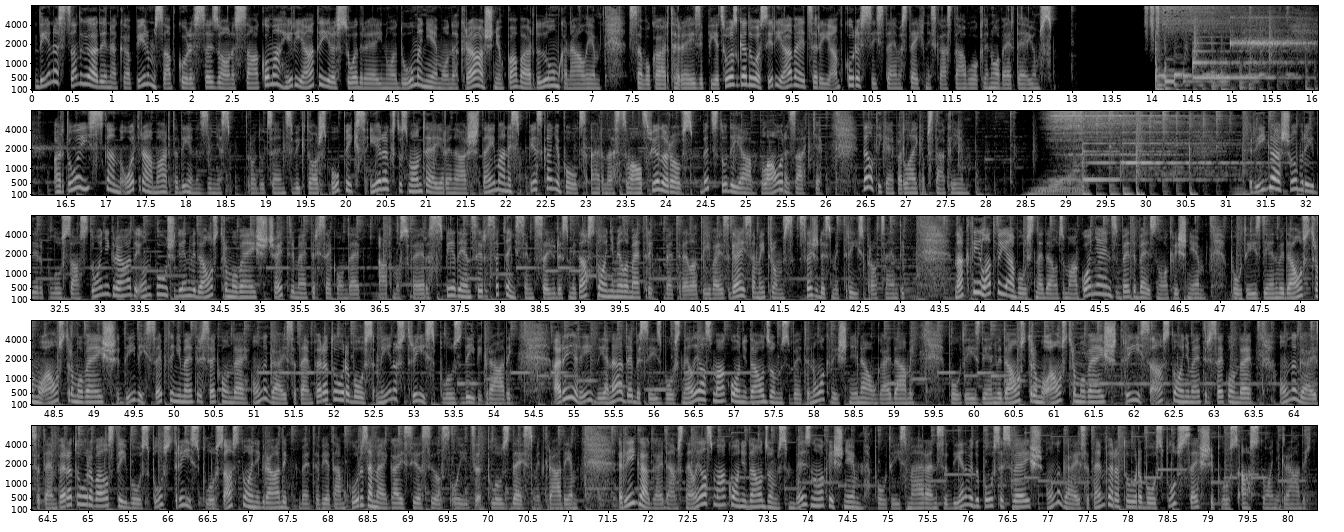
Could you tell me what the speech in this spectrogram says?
Dienests atgādina, ka pirms apkures sezonas sākuma ir jātīra sodrēji no dūmeņiem un krāšņu pavārdu dūmkanāliem. Savukārt reizi piecos gados ir jāveic arī apkures sistēmas tehniskā stāvokļa novērtējums. Ar to izskan 2. mārta dienas ziņas. Producents Viktors Pupiks, ierakstus montēja Renāšs Steimanis, pieskaņa pults Ernests Valds Fjodorovs, bet studijā Laura Zaķe. Vēl tikai par laikapstākļiem. Rīgā šobrīd ir plus 8 grādi un pūš dienvidu austrumu vējš 4 m2. Atmosfēras spiediens ir 768 mm, bet relatīvais gaisa mitrums - 63%. Naktī Latvijā būs nedaudz mākoņains, bet bez nokrišņiem. Pūtīs dienvidu austrumu austrumu vējš 2,7 m2 un gaisa temperatūra būs mīnus 3,2 grādi. Arī rītdienā debesīs būs neliels mākoņu daudzums, bet nokrišņi nav gaidāmi. Pūtīs dienvidu austrumu austrumu austrumu vējš 3,8 m2, un gaisa temperatūra valstī būs plus 3, plus 8 grādi, bet vietām kurzemē gaisa iesils līdz plus 10 grādiem. Rīgā gaidāms neliels mākoņu daudzums bez nokrišņiem, pūtīs mērens dienvidu puses vējš, un gaisa temperatūra būs plus 6, plus 8 grādi.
